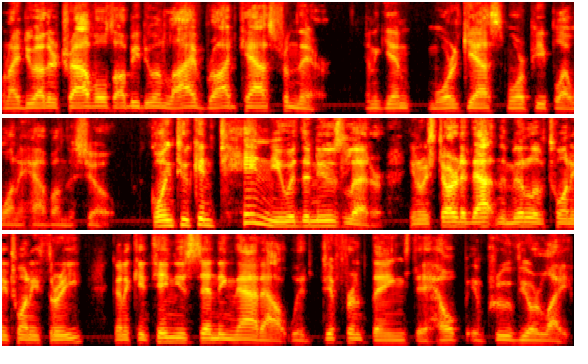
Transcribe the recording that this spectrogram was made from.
When I do other travels, I'll be doing live broadcasts from there. And again, more guests, more people I want to have on the show. Going to continue with the newsletter. You know, we started that in the middle of 2023 Going to continue sending that out with different things to help improve your life.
